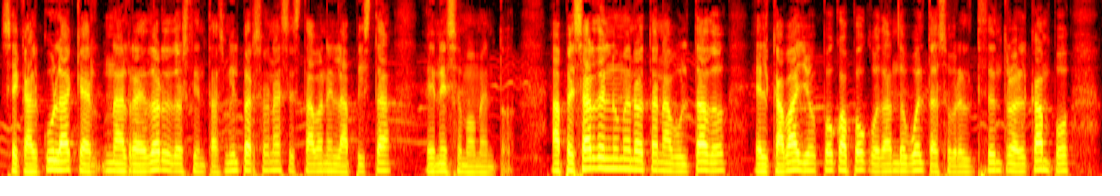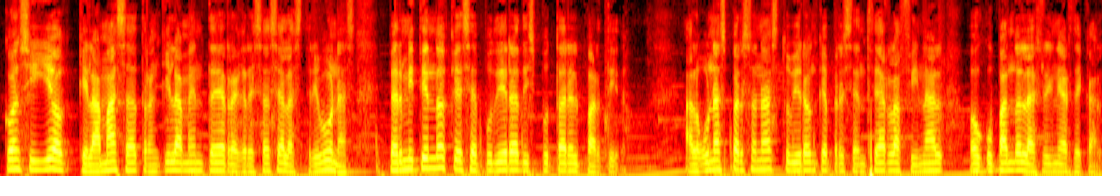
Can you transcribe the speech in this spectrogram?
Se calcula que alrededor de 200.000 personas estaban en la pista en ese momento. A pesar del número tan abultado, el caballo, poco a poco dando vueltas sobre el centro del campo, consiguió que la masa tranquilamente regresase a las tribunas, permitiendo que se pudiera disputar el partido. Algunas personas tuvieron que presenciar la final ocupando las líneas de cal.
